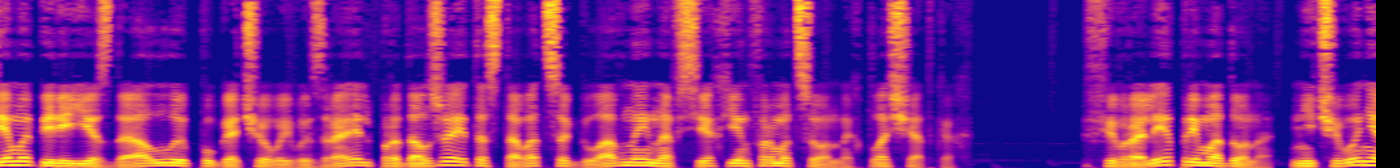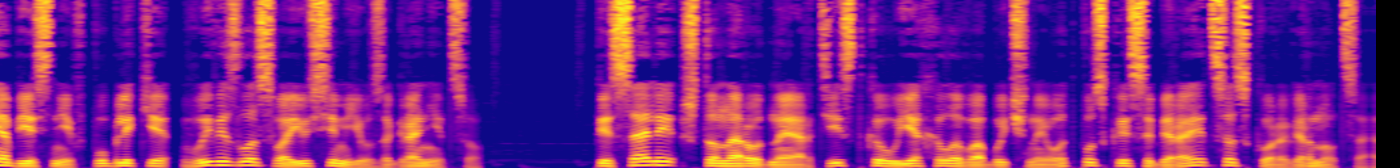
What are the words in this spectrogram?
Тема переезда Аллы Пугачевой в Израиль продолжает оставаться главной на всех информационных площадках. В феврале Примадонна, ничего не объяснив публике, вывезла свою семью за границу. Писали, что народная артистка уехала в обычный отпуск и собирается скоро вернуться.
